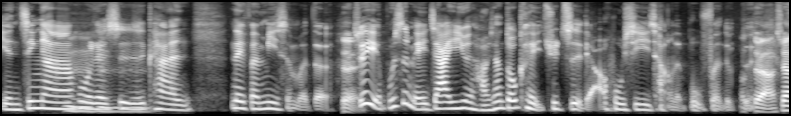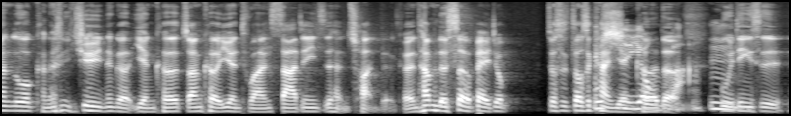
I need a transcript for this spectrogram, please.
眼睛啊，或者是看。内分泌什么的，对，所以也不是每一家医院好像都可以去治疗呼吸异常的部分，对不对？哦、对啊，虽然如果可能你去那个眼科专科医院，突然杀进一只很喘的，可能他们的设备就就是都是看眼科的，不，嗯、不一定是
